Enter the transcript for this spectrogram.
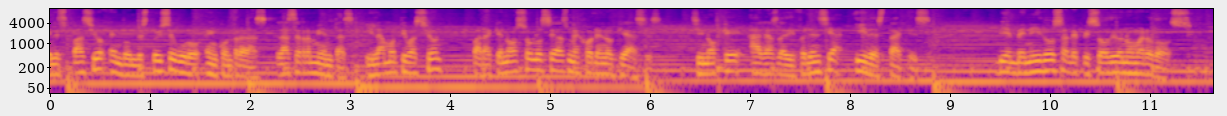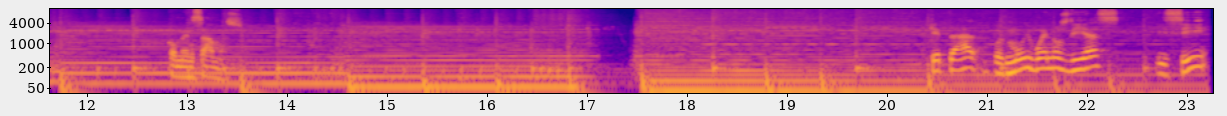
el espacio en donde estoy seguro encontrarás las herramientas y la motivación para que no solo seas mejor en lo que haces, sino que hagas la diferencia y destaques. Bienvenidos al episodio número 2. Comenzamos. ¿Qué tal? Pues muy buenos días y sí,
